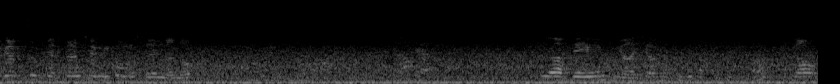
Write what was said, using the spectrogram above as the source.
Griffzug, der stand schon irgendwie komisch drin dann noch. Ja, der hier unten, ja, ich habe noch so gedacht, das ist raus. Ich auch.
